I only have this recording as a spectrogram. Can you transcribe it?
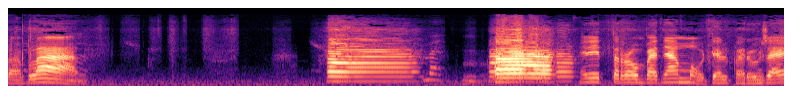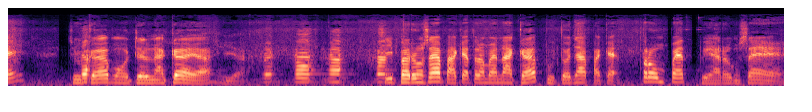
Pelan-pelan. Hmm. Ini trompetnya model barongsai, juga model naga ya. Iya. Si barongsai pakai trompet naga, butonya pakai trompet barongsai.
